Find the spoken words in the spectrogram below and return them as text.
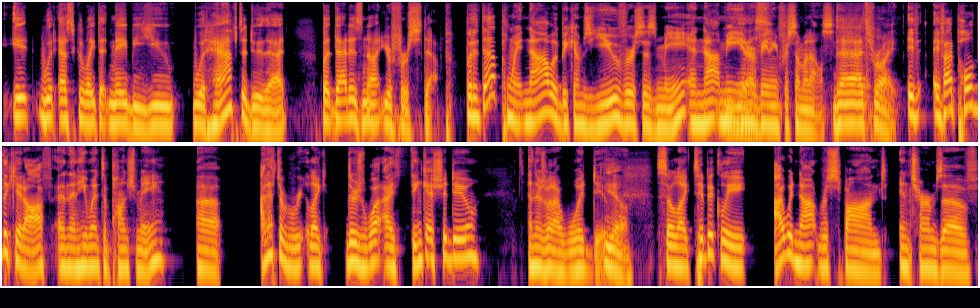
it would escalate that maybe you would have to do that, but that is not your first step. But at that point, now it becomes you versus me, and not me Yes. intervening for someone else. That's right. if if I pulled the kid off and then he went to punch me, uh, I'd have to re- like. There's what I think I should do, and there's what I would do. Yeah. So like typically, I would not respond in terms of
